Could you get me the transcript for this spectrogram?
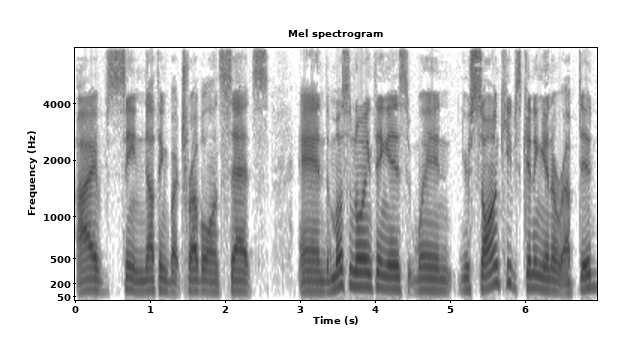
I've seen nothing but trouble on sets. And the most annoying thing is when your song keeps getting interrupted.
